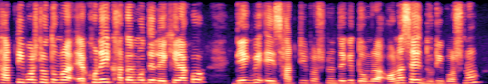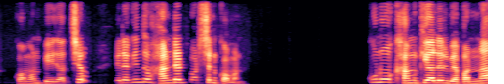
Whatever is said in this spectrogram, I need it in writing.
ষাটটি প্রশ্ন তোমরা এখনই খাতার মধ্যে লিখে রাখো। দেখবে এই ষাটটি প্রশ্ন থেকে তোমরা অনাসায় দুটি প্রশ্ন কমন পেয়ে যাচ্ছ। এটা কিন্তু হান্ড্রেড পারসেন্ট কমন কোনো খামখেয়ালের ব্যাপার না।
